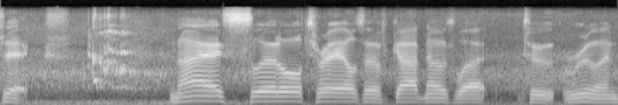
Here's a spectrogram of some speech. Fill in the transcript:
six. Nice little trails of God knows what to ruin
